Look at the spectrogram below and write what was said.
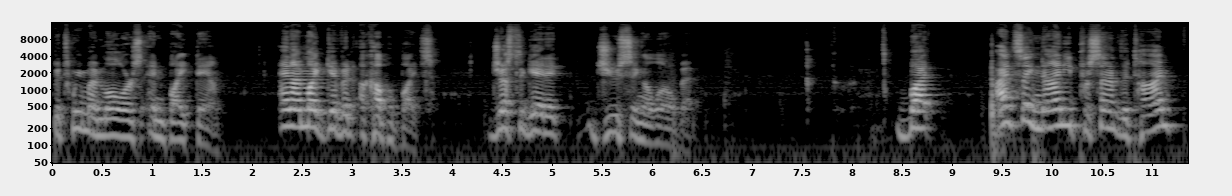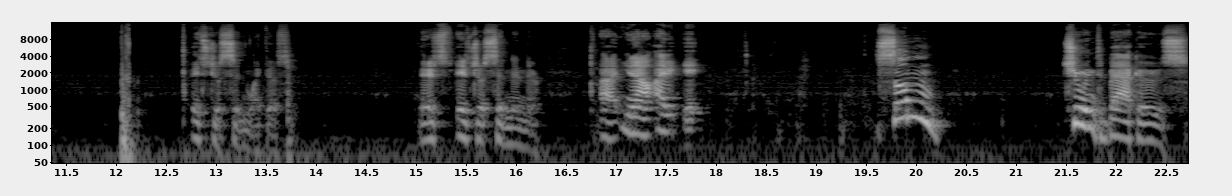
between my molars and bite down. And I might give it a couple bites just to get it juicing a little bit. But I'd say 90% of the time, it's just sitting like this. It's, it's just sitting in there. Uh, you know, I it, some chewing tobaccos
